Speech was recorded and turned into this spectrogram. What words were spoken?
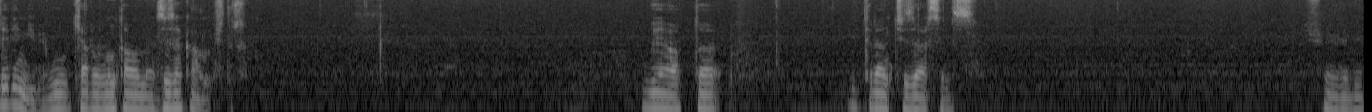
Dediğim gibi bu kar oranı tamamen size kalmıştır. Veyahut da bir trend çizersiniz. Şöyle bir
